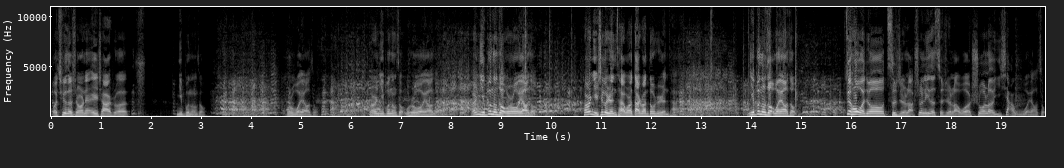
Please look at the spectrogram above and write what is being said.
我去的时候，那 HR 说你不能走，我说我要走。他说你不能走，我说我要走。我说你不能走，我说我要走。他说你是个人才，我说大专都是人才。你不能走，我要走。最后我就辞职了，顺利的辞职了。我说了一下午我要走，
